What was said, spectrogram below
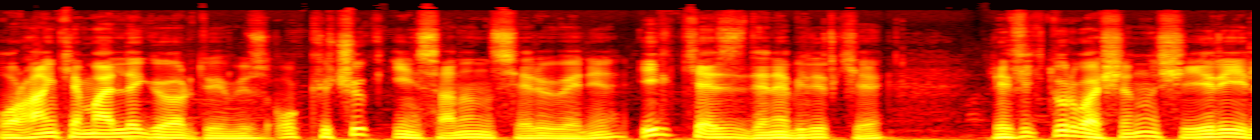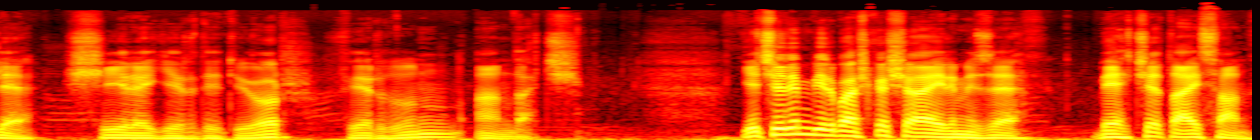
Orhan Kemal'de gördüğümüz o küçük insanın serüveni ilk kez denebilir ki Refik Durbaş'ın şiiriyle şiire girdi diyor Feridun Andaç. Geçelim bir başka şairimize. Behçet Aysan.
